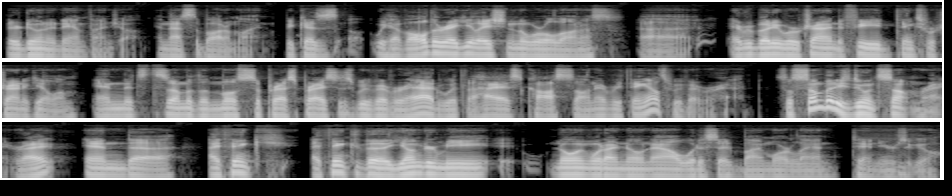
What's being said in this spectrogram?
they're doing a damn fine job, and that's the bottom line because we have all the regulation in the world on us. Uh, everybody we're trying to feed thinks we're trying to kill them, and it's some of the most suppressed prices we've ever had with the highest costs on everything else we've ever had. So somebody's doing something right, right? And uh, I think I think the younger me, knowing what I know now, would have said buy more land ten years ago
